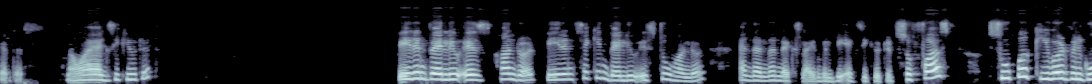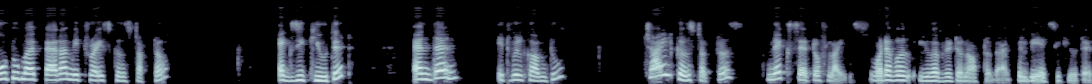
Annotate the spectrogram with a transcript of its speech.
at this. Now I execute it. Parent value is 100. Parent second value is 200. And then the next line will be executed. So first, super keyword will go to my parameterized constructor, execute it, and then it will come to child constructors next set of lines. Whatever you have written after that will be executed.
